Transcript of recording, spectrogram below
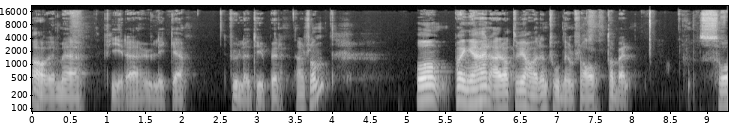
Da har vi med fire ulike fugletyper her sånn. Og poenget her er at vi har en todimensjonal tabell. Så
